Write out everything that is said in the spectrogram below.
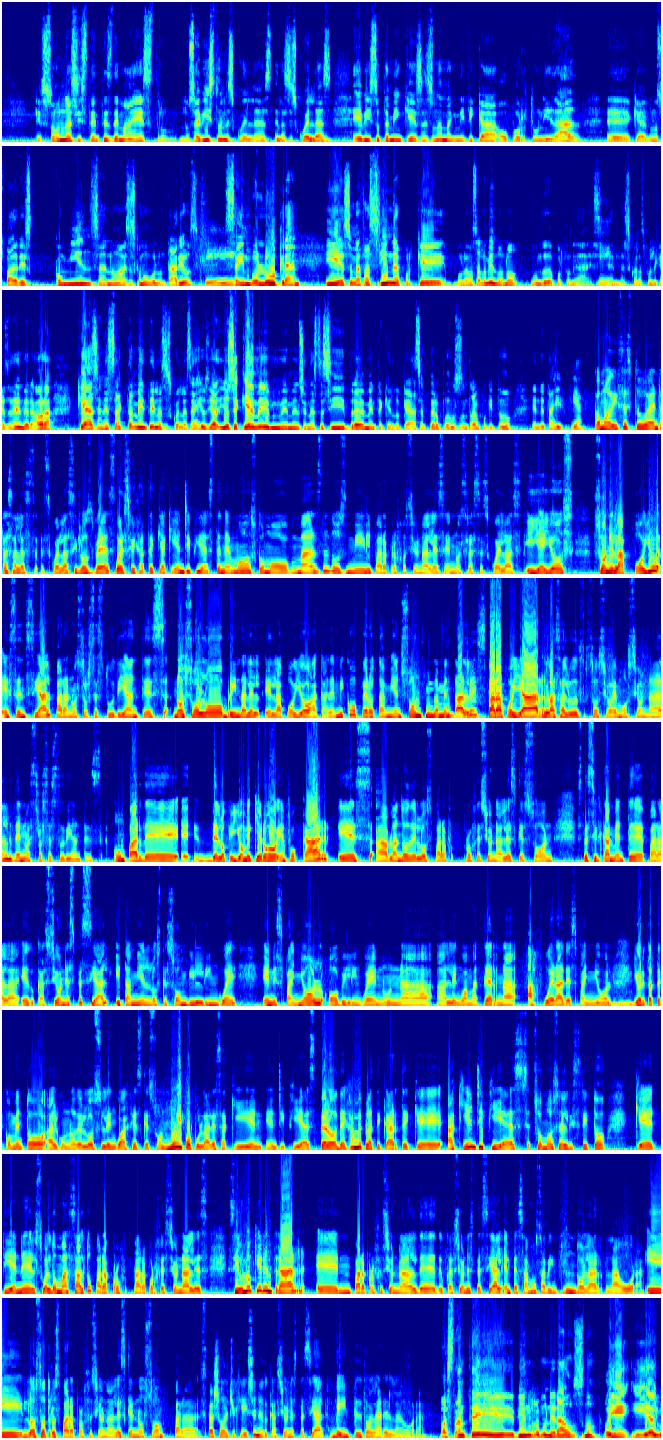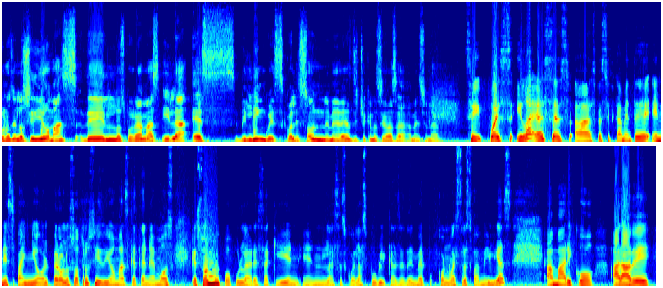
que son asistentes de maestro. Los he visto en las escuelas, en las escuelas. He visto también que esa es una magnífica oportunidad eh, que algunos padres comienzan, ¿no? A veces como voluntarios, se involucran y eso me fascina porque volvemos a lo mismo, ¿no? Mundo de oportunidades en las escuelas públicas de Denver. Ahora, ¿qué hacen exactamente en las escuelas ellos? Ya, yo sé que ya me, mencionaste así brevemente qué es lo que hacen, pero podemos entrar un poquito en detalle. Ya, como dices tú, entras a las escuelas y los ves, pues fíjate que aquí en GPS tenemos como más de 2.000 paraprofesionales en nuestras escuelas y ellos son el apoyo esencial para nuestros estudiantes. No solo brindan el apoyo académico, pero también son fundamentales para apoyar la salud socioemocional de nuestros estudiantes. Un par de, eh, de lo que yo me quiero enfocar es hablando de los paraprofesionales que son específicamente para la educación especial y también los que son bilingüe en español o bilingüe en una lengua materna afuera de español. Y ahorita te comento algunos de los lenguajes que son muy populares aquí en, en GPS, pero déjame platicarte que aquí en DPS somos el distrito que tiene el sueldo más alto para, para profesionales. Si uno quiere entrar en, para profesional de educación especial, empezamos a 21 dólares la hora. Y los otros para profesionales que no son para Special Education, educación especial, 20 dólares la hora. Bastante bien remunerados, ¿no? Oye, ¿y algunos de los idiomas de los programas ILA es bilingües. ¿Cuáles son? Me habías dicho que nos ibas a, mencionar. Sí, pues ILAS es uh, específicamente en español, pero los otros idiomas que tenemos, que son muy populares aquí en, las escuelas públicas de Denver con nuestras familias, amárico, árabe,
